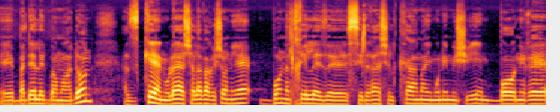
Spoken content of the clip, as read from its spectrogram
אה, בדלת במועדון. אז כן, אולי השלב הראשון יהיה בוא נתחיל איזה סדרה של כמה אימונים אישיים, בוא נראה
